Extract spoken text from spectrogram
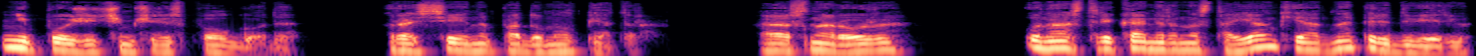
не позже, чем через полгода? Рассеянно подумал Петр. А снаружи? У нас три камеры на стоянке и одна перед дверью.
